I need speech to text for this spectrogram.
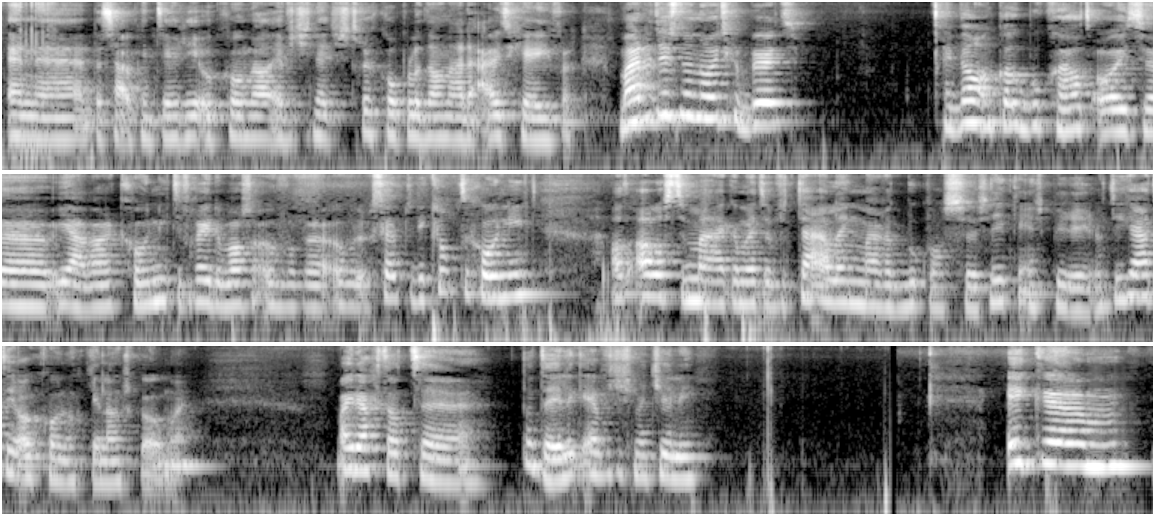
En uh, dat zou ik in theorie ook gewoon wel eventjes netjes terugkoppelen dan naar de uitgever. Maar dat is nog nooit gebeurd. Ik heb wel een kookboek gehad ooit uh, ja, waar ik gewoon niet tevreden was over, uh, over de recepten. Die klopte gewoon niet. Had alles te maken met de vertaling, maar het boek was zeker inspirerend. Die gaat hier ook gewoon nog een keer langskomen. Maar ik dacht dat, dat deel ik eventjes met jullie. Ik um,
